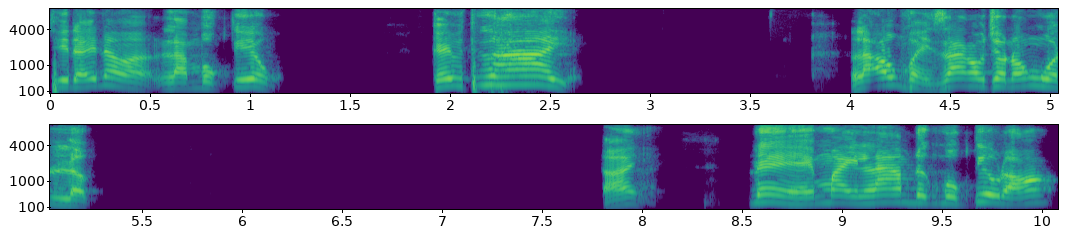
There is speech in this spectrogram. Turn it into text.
Thì đấy là là mục tiêu. Cái thứ hai là ông phải giao cho nó nguồn lực. Đấy. Để mày làm được mục tiêu đó,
